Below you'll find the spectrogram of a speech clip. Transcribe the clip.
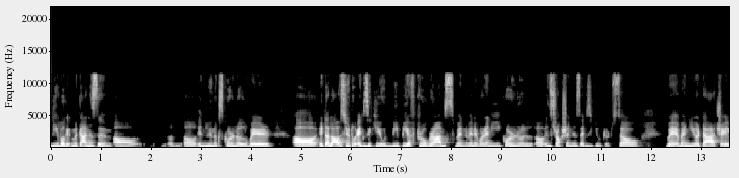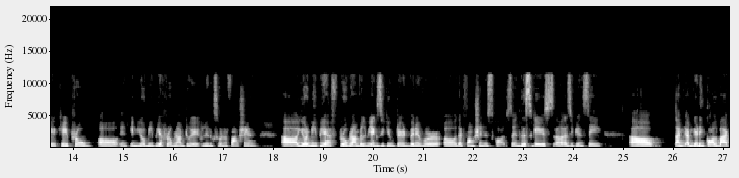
debug mechanism in Linux kernel where uh, it allows you to execute BPF programs when, whenever any kernel uh, instruction is executed. So where, when you attach a kprobe uh, in, in, your BPF program to a Linux kernel function, uh, your BPF program will be executed whenever uh, that function is called. So in this case, uh, as you can see, I'm, I'm, getting callback,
